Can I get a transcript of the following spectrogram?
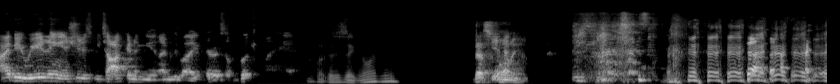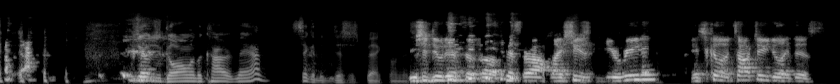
I'd be reading and she'd just be talking to me, and I'd be like, "There's a book in my motherfuckers just ignored me. that's Yeah. funny. you should just go on with the comment, man. I'm sick of the disrespect on this. You should do this to uh, piss her off. Like she's you're reading and she come and talk to you, you do like this.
